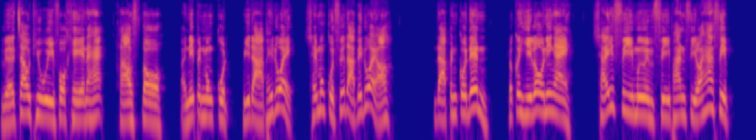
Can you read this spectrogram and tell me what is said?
เหลือเจ้าทีวี 4K นะฮะ Cloud Store อันนี้เป็นมงกุฎมีดาบให้ด้วย ใช้มงกุฎซื้อดาบได้ด้วยเหรอดาบเป็นโกลเด้นแล้วก็ฮีโร่นี่ไง ใช้ 44,450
